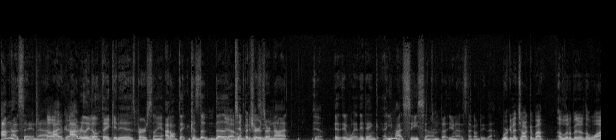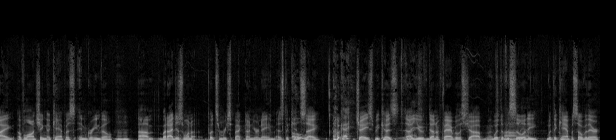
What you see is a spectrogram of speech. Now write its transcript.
I'm not saying that. Oh, I, okay. I really don't think it is personally. I don't think because the the Yeah, I don't think it is temperatures are either. not. Yeah. It, it, it ain't, you might see some, but you're not. It's not going to do that. We're going to talk about a little bit of the why of launching a campus in Greenville. Um, but I just want to put some respect on your name, as the kids Oh. say, Okay. Chase, because uh, Nice. you've done a fabulous job with the Aw, facility, with the campus over there,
